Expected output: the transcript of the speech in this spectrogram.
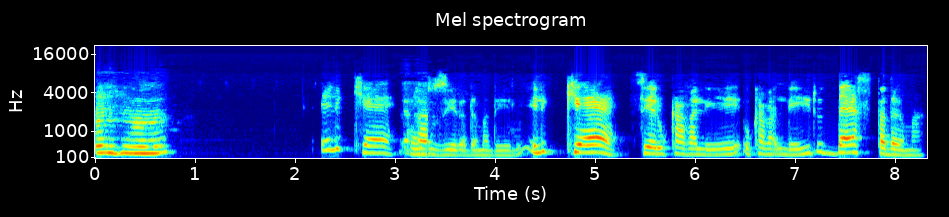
Uhum. Ele quer conduzir a dama dele. Ele quer ser o cavaleiro, o cavaleiro desta dama.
